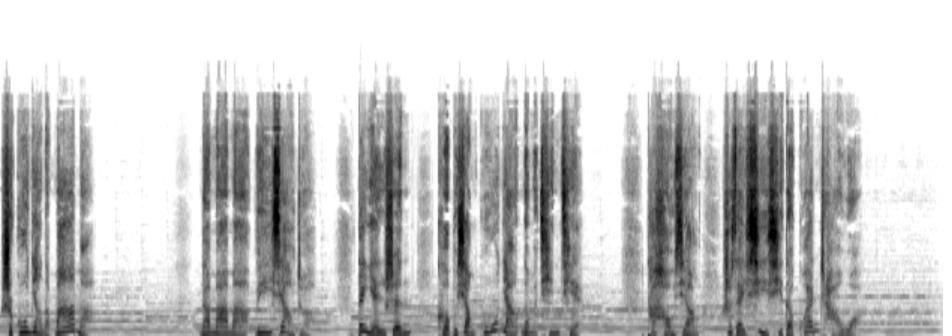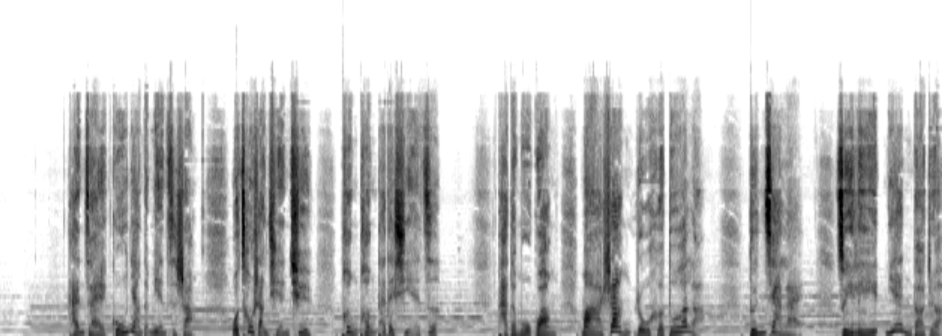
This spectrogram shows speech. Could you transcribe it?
是姑娘的妈妈。那妈妈微笑着，但眼神可不像姑娘那么亲切。她好像是在细细的观察我。看在姑娘的面子上，我凑上前去碰碰她的鞋子。她的目光马上柔和多了，蹲下来，嘴里念叨着：“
